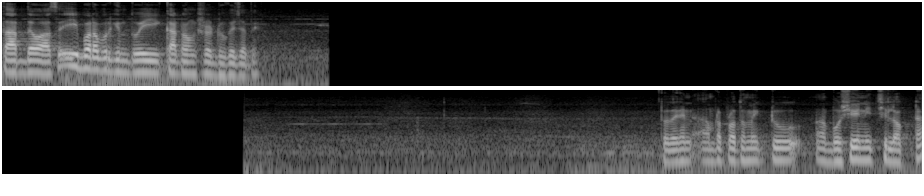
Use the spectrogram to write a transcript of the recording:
তার দেওয়া আছে, এই বরাবর কিন্তু এই কাটা অংশটা ঢুকে যাবে। তো দেখেন, আমরা প্রথমে একটু বসিয়ে নিচ্ছি লকটা।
